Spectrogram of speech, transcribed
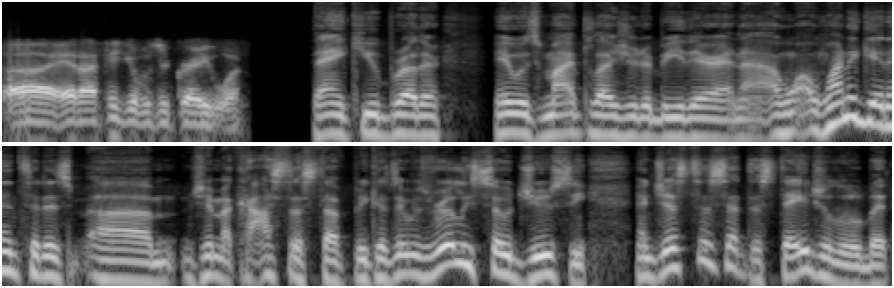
uh, and I think it was a great one. Thank you, brother. It was my pleasure to be there. And I, w- I want to get into this um, Jim Acosta stuff because it was really so juicy. And just to set the stage a little bit,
